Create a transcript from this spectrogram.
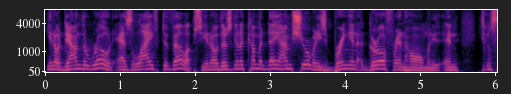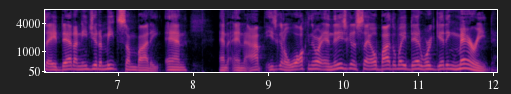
you know, down the road as life develops, you know, there's going to come a day, I'm sure, when he's bringing a girlfriend home and, he, and he's going to say, "Dad, I need you to meet somebody," and and and I, he's going to walk in the door, and then he's going to say, "Oh, by the way, Dad, we're getting married."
